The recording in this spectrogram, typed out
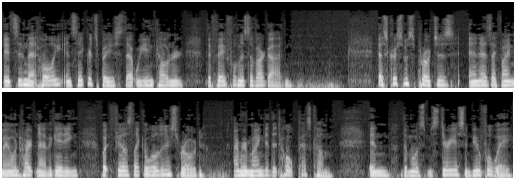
It's in that holy and sacred space that we encounter the faithfulness of our God. As Christmas approaches And as I find my own heart navigating what feels like a wilderness road, I'm reminded that hope has come in the most mysterious and beautiful way,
